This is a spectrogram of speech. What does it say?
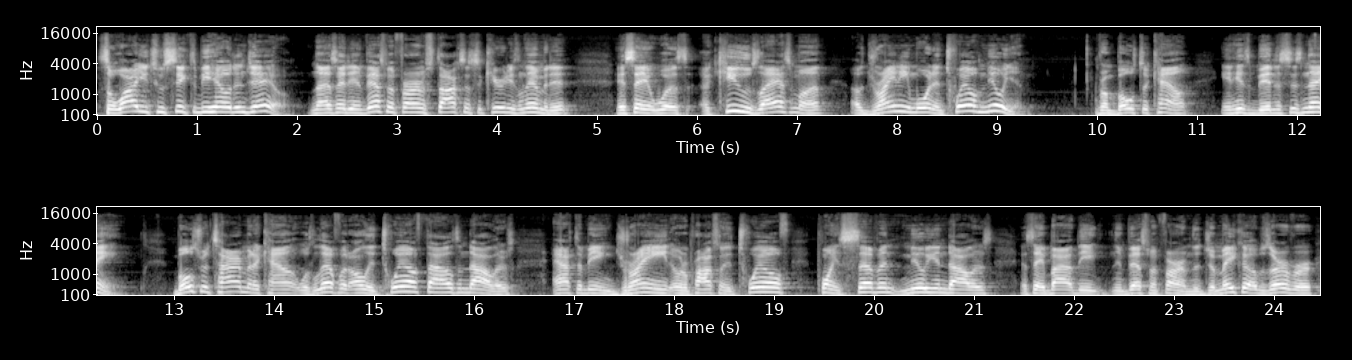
So why are you too sick to be held in jail? Now, they say the investment firm Stocks and Securities Limited, they say it was accused last month of draining more than 12 million from Bolt's account in his business's name. Bolt's retirement account was left with only $12,000 after being drained of approximately $12.7 million, let's say, by the investment firm. The Jamaica Observer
